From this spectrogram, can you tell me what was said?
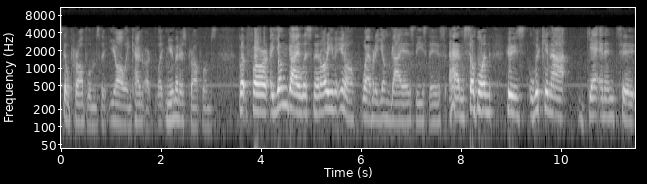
still problems that you all encountered, like numerous problems. But for a young guy listening, or even you know whatever a young guy is these days, and um, someone who's looking at getting into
